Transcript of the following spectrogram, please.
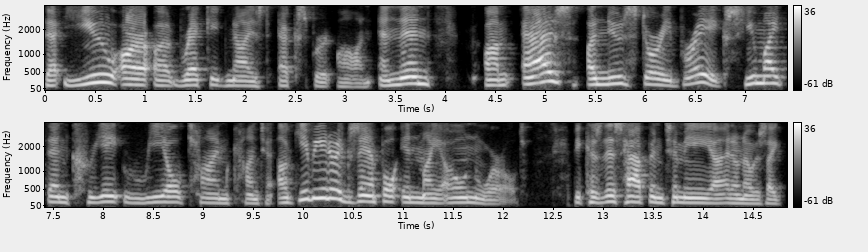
that you are a recognized expert on. And then um, as a news story breaks you might then create real-time content. I'll give you an example in my own world because this happened to me i don't know it was like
